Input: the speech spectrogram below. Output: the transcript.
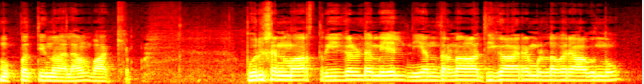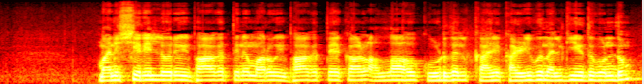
മുപ്പത്തിനാലാം വാക്യം. പുരുഷന്മാർ സ്ത്രീകളുടെ മേൽ നിയന്ത്രണാധികാരമുള്ളവരാകുന്നു. മനുഷ്യരിൽ ഒരു വിഭാഗത്തിന് മറുവിഭാഗത്തേക്കാൾ അള്ളാഹു കൂടുതൽ കഴിവ് നൽകിയതുകൊണ്ടും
